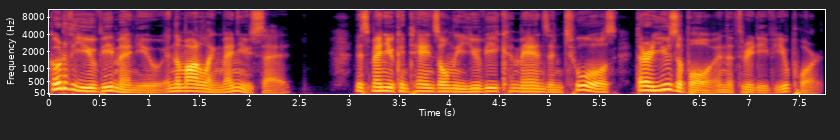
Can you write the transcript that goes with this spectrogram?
Go to the UV menu in the modeling menu set. This menu contains only UV commands and tools that are usable in the 3D viewport.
